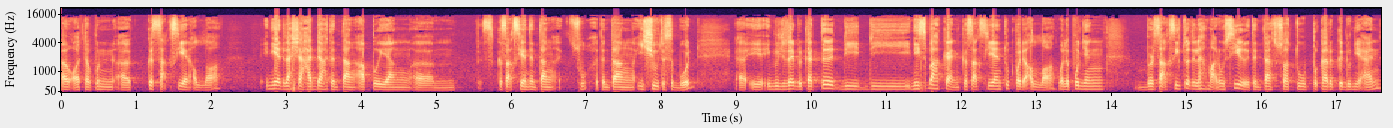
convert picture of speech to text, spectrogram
uh, ataupun uh, kesaksian Allah. Ini adalah syahadah tentang apa yang um, kesaksian tentang tentang isu tersebut. Uh, Ibnu Juzai berkata di dinisbahkan kesaksian itu kepada Allah walaupun yang bersaksi itu adalah manusia tentang sesuatu perkara keduniaan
